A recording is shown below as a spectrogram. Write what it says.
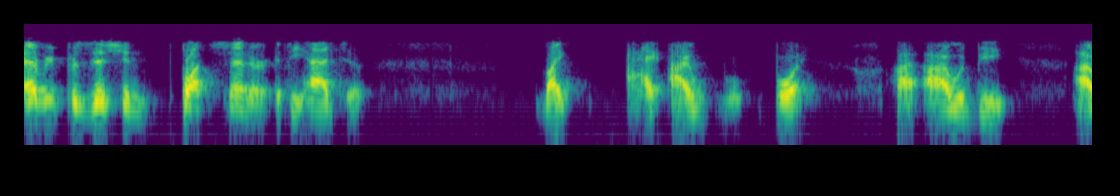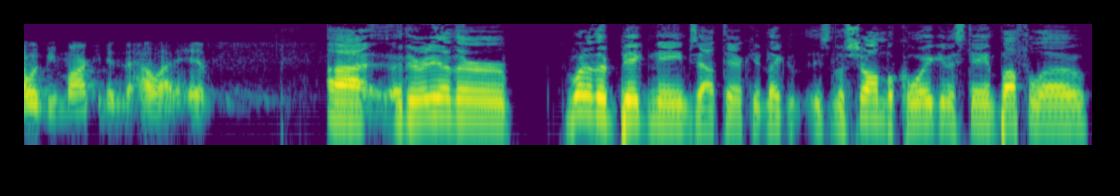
every position but center if he had to. Like I, I boy, I, I would be, I would be marketing the hell out of him. Uh, are there any other what other big names out there? Could like is LeSean McCoy going to stay in Buffalo?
